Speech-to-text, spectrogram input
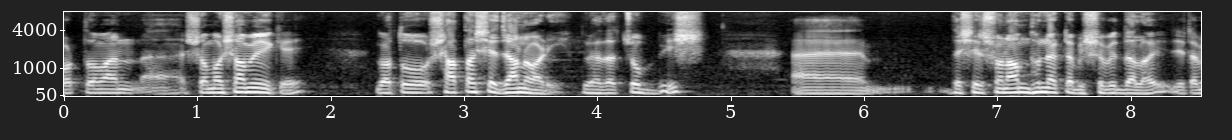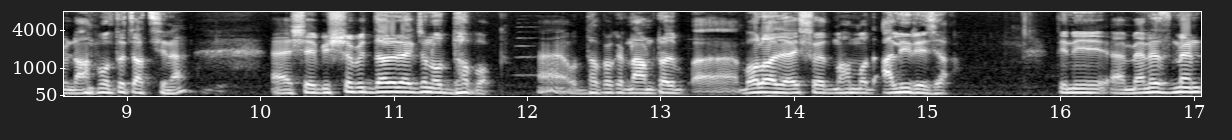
বর্তমান সমসাময়িকে গত সাতাশে জানুয়ারি দু হাজার চব্বিশ দেশের সুনামধন্য একটা বিশ্ববিদ্যালয়, যেটা আমি নাম বলতে চাচ্ছি না সেই বিশ্ববিদ্যালয়ের একজন অধ্যাপক হ্যাঁ অধ্যাপকের নামটা বলা যায় সৈয়দ মোহাম্মদ আলী রেজা। তিনি ম্যানেজমেন্ট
